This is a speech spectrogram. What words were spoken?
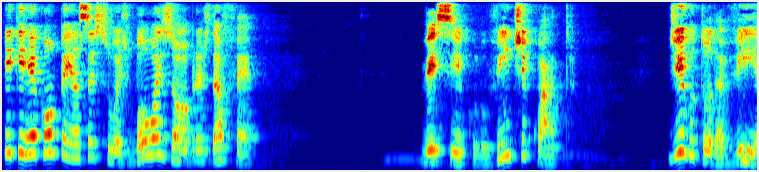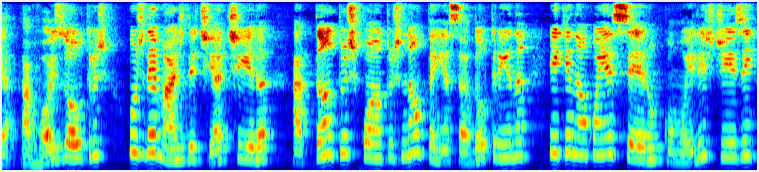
e que recompensa as suas boas obras da fé. Versículo 24 Digo, todavia, a vós outros, os demais de Tiatira, a tantos quantos não têm essa doutrina e que não conheceram, como eles dizem,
